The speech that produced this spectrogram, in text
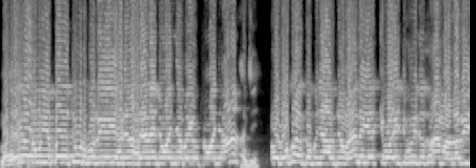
ਕਈ ਮਗਰ ਵਾਰ ਉਹੀ ਆਪਾਂ ਝੂਠ ਬੋਲੀ ਗਈ ਹਰਿਆਣਾ ਹਰਿਆਣੇ ਚੋਂ ਆਈਆਂ ਬਈ ਉੱਥੋਂ ਆਈਆਂ ਹਨਾ? ਹਾਂਜੀ। ਉਹ ਲੋਕਲ ਇੱਥੋਂ ਪੰਜਾਬ ਚੋਂ ਮੈਂ ਲਈ ਚਵਾਈ ਚਵੂਈ ਤੋਂ ਐ ਮੰਨ ਲਾ ਵੀ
